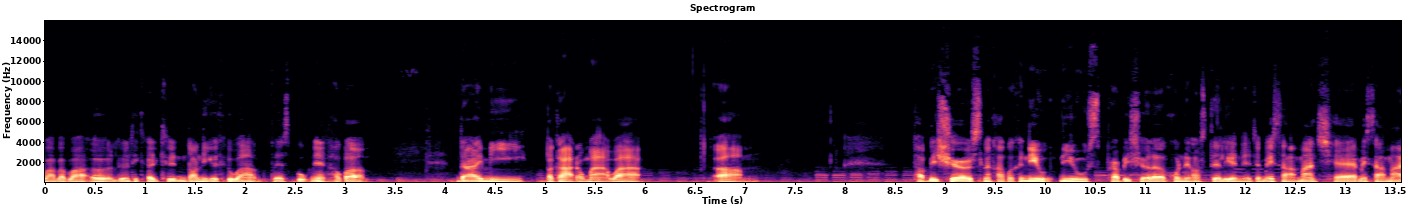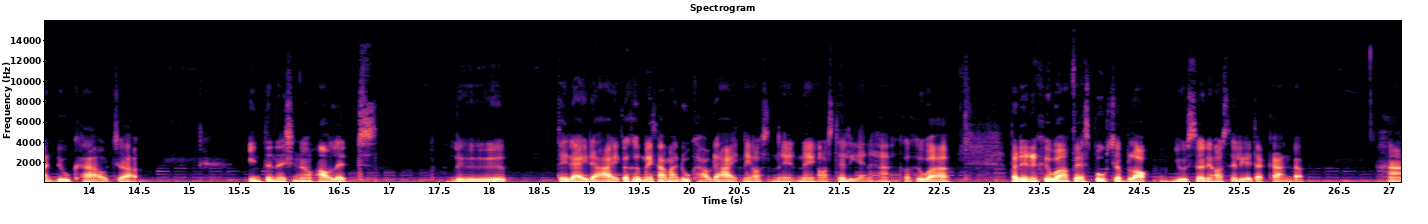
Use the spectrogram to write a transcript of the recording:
ว่าแบบว่าเออเรื่องที่เกิดขึ้นตอนนี้ก็คือว่า Facebook เนี่ยเขาก็ได้มีประกาศออกมาว่า publishers นะครับก็คือ new news publisher แล้วก็คนในออสเตรเลียเนี่ยจะไม่สามารถแชร์ ไม่สามารถดูข่าวจาก international outlets หรือใดๆได้ก็คือไม่สามารถดูข่าวได้ในในในออสเตรเลียนะฮะ ก็คือว่าประเด็นก็คือว่า Facebook จะบล็อก user ในออสเตรเลียจากการแบบหา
